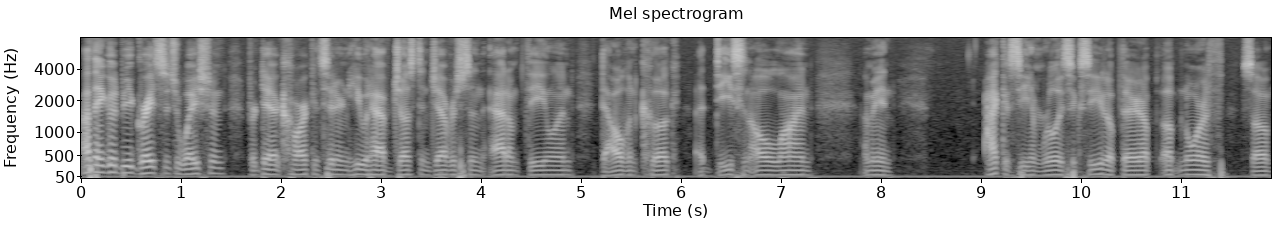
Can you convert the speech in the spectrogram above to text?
I think it would be a great situation for Derek Carr, considering he would have Justin Jefferson, Adam Thielen, Dalvin Cook, a decent O line. I mean, I could see him really succeed up there, up up north. So,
